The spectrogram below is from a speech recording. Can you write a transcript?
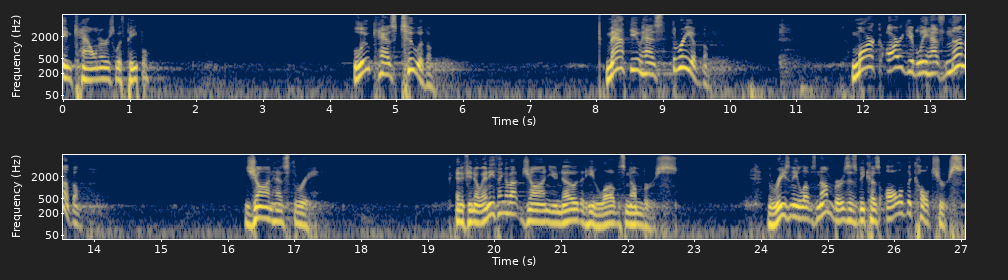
Encounters with people. Luke has two of them. Matthew has three of them. Mark arguably has none of them. John has three. And if you know anything about John, you know that he loves numbers. The reason he loves numbers is because all of the cultures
